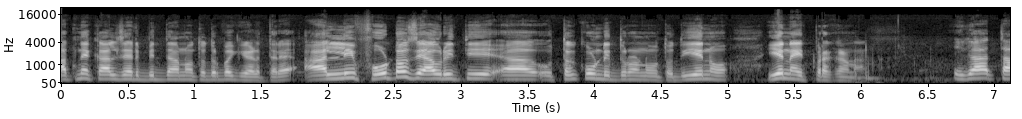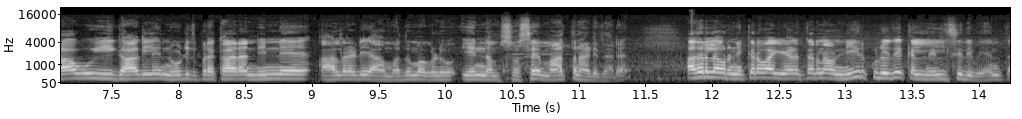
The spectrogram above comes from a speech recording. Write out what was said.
ಆತನೇ ಕಾಲು ಜಾರಿ ಬಿದ್ದ ಅನ್ನೋದ್ರ ಬಗ್ಗೆ ಹೇಳ್ತಾರೆ. ಅಲ್ಲಿ ಫೋಟೋಸ್ ಯಾವ ರೀತಿ ತಗೊಂಡಿದ್ರು ಅನ್ನುವಂಥದ್ದು ಏನು, ಏನಾಯ್ತು ಪ್ರಕರಣ ಈಗ ತಾವು ಈಗಾಗಲೇ ನೋಡಿದ ಪ್ರಕಾರ ನಿನ್ನೆ ಆಲ್ರೆಡಿ ಆ ಮದುಮಗಳು ಏನು ನಮ್ಮ ಸೊಸೆ ಮಾತನಾಡಿದ್ದಾರೆ. ಅದರಲ್ಲಿ ಅವ್ರು ನಿಖರವಾಗಿ ಹೇಳ್ತಾರೆ, ನಾವು ನೀರು ಕುಡಿಯೋದಕ್ಕೆ ಅಲ್ಲಿ ನಿಲ್ಲಿಸಿದ್ವಿ ಅಂತ.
